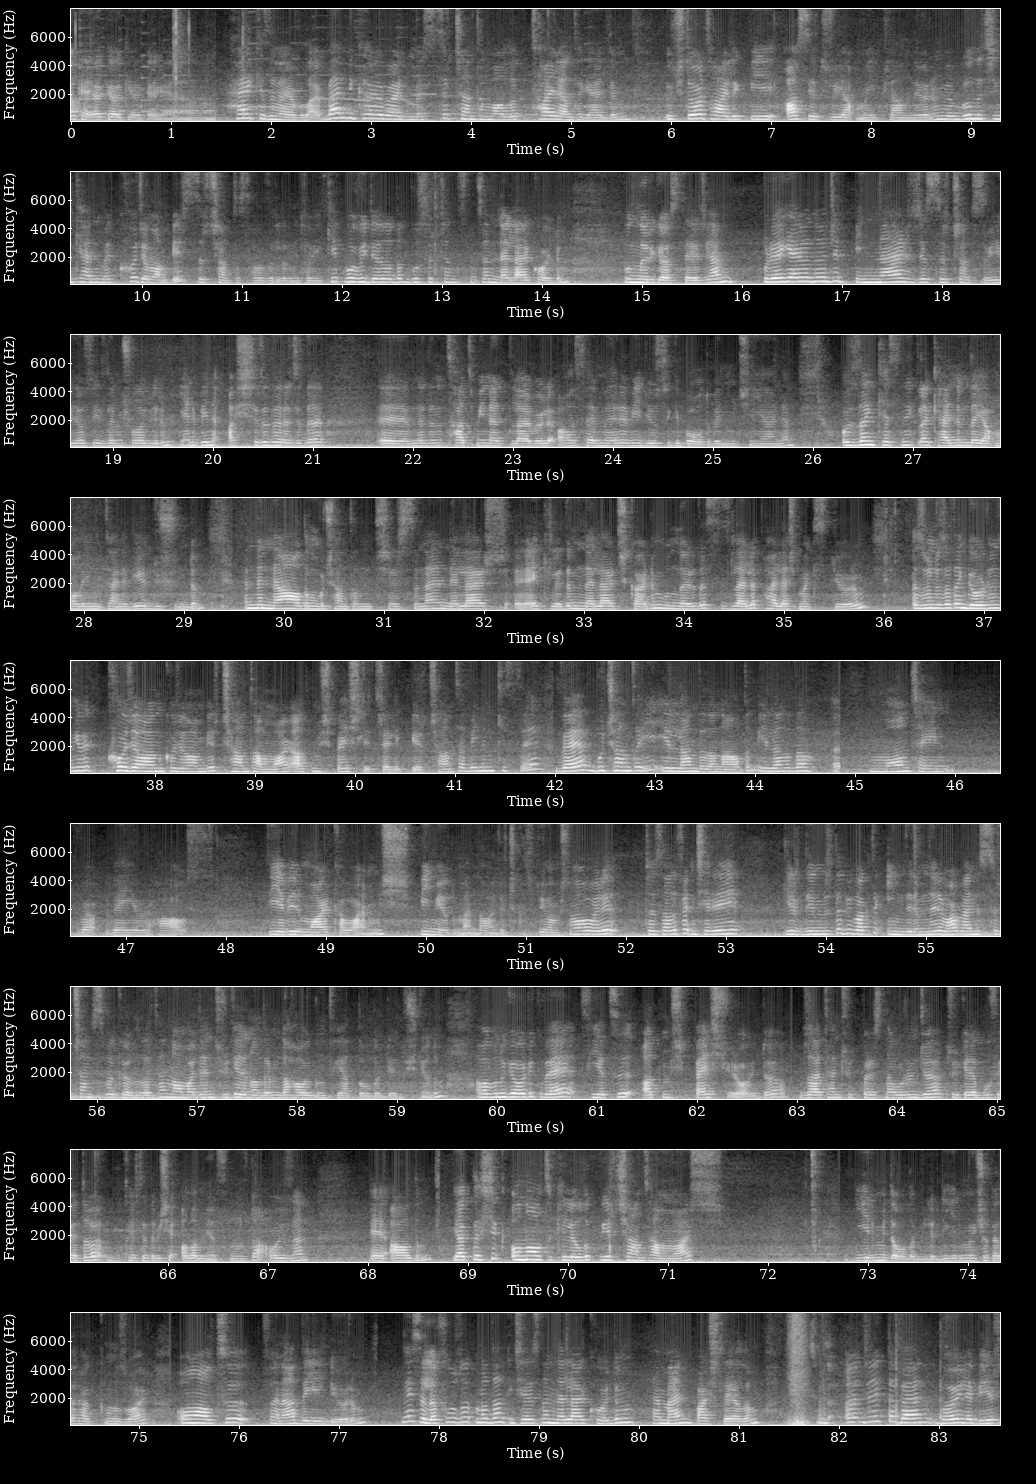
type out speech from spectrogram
Ha okey okey okey okey. Herkese merhabalar. Ben Nikara verdim ve sırt çantamı alıp Tayland'a geldim. 3-4 aylık bir Asya turu yapmayı planlıyorum ve bunun için kendime kocaman bir sırt çantası hazırladım tabii ki. Bu videoda da bu sırt çantasının içine neler koydum bunları göstereceğim. Buraya gelmeden önce binlerce sırt çantası videosu izlemiş olabilirim. Yani beni aşırı derecede e, nedeni tatmin ettiler. Böyle ASMR videosu gibi oldu benim için yani. O yüzden kesinlikle kendim de yapmalıyım bir tane diye düşündüm. Hem de ne aldım bu çantanın içerisine, neler e, ekledim, neler çıkardım bunları da sizlerle paylaşmak istiyorum. Az önce zaten gördüğünüz gibi kocaman kocaman bir çantam var. 65 litrelik bir çanta benimkisi. Ve bu çantayı İrlanda'dan aldım. İrlanda'da e, Mountain Warehouse diye bir marka varmış. Bilmiyordum ben daha önce açıkçası duymamıştım ama böyle tesadüfen içeriye girdiğimizde bir baktık indirimleri var. Ben de sırt çantası bakıyordum zaten. Normalde hani Türkiye'den alırım daha uygun fiyatlı olur diye düşünüyordum. Ama bunu gördük ve fiyatı 65 euroydu. Zaten Türk parasına vurunca Türkiye'de bu fiyata bu kalitede bir şey alamıyorsunuz da. O yüzden e, aldım. Yaklaşık 16 kiloluk bir çantam var. 20 de olabilirdi. 23'e kadar hakkımız var. 16 fena değil diyorum. Neyse lafı uzatmadan içerisine neler koydum hemen başlayalım. Şimdi öncelikle ben böyle bir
